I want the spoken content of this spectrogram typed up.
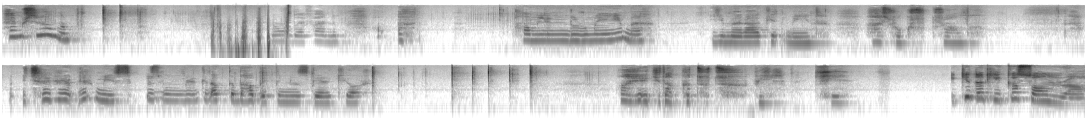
Hemşire hanım. Ne oldu efendim? Hamilenin durumu iyi mi? İyi merak etmeyin. Ay çok şükür Allah'ım. İçeri girebilir miyiz? Üzgünüm bir iki dakika daha beklemeniz gerekiyor. Ay iki dakika tut. Bir, iki. İki dakika sonra.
